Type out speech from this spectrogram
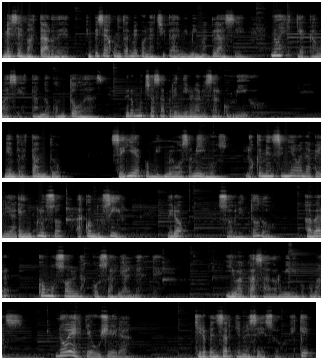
Meses más tarde, empecé a juntarme con las chicas de mi misma clase. No es que acabase estando con todas, pero muchas aprendieron a besar conmigo. Mientras tanto, seguía con mis nuevos amigos, los que me enseñaban a pelear e incluso a conducir, pero sobre todo a ver cómo son las cosas realmente. Iba a casa a dormir y poco más. No es que huyera. Quiero pensar que no es eso, es que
